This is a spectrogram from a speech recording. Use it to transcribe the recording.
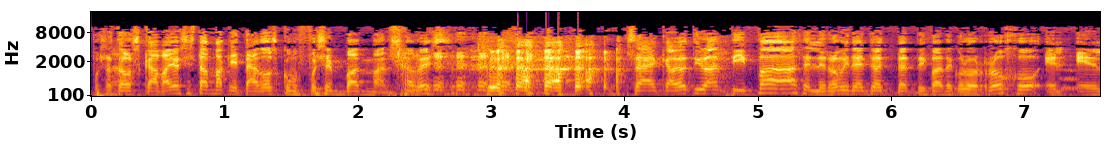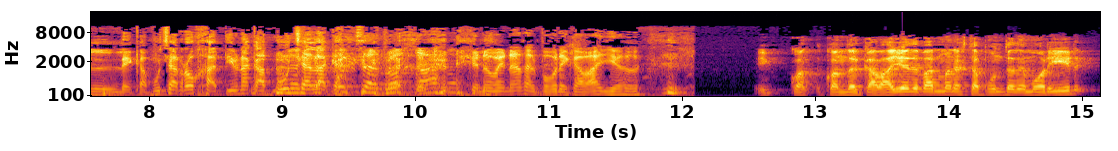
Pues hasta los caballos están maquetados como fuesen Batman, ¿sabes? o sea, el caballo tiene un antifaz, el de Robin tiene un antifaz de color rojo, el, el de capucha roja tiene una capucha en la cabeza. que no ve nada el pobre caballo. Y cua- cuando el caballo de Batman está a punto de morir,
